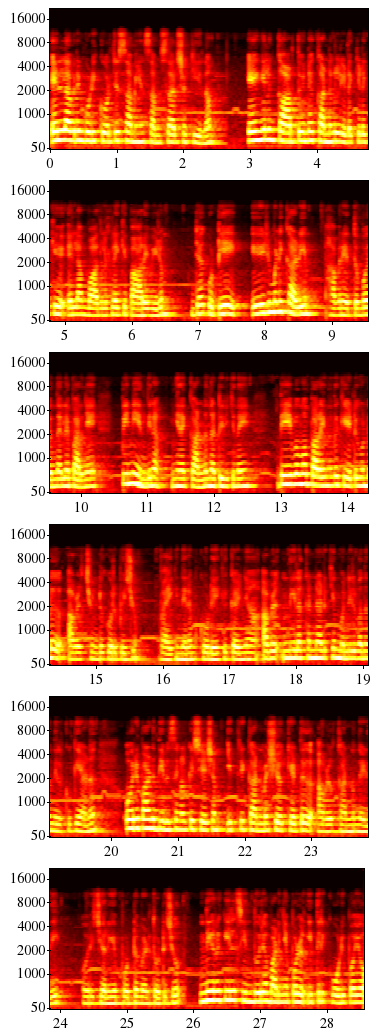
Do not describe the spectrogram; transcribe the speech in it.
എല്ലാവരും കൂടി കുറച്ച് സമയം സംസാരിച്ചൊക്കെ ഇരുന്നു എങ്കിലും കാർത്തുവിന്റെ കണ്ണുകൾ ഇടയ്ക്കിടയ്ക്ക് എല്ലാം വാതിൽക്കിലേക്ക് പാറി വീഴും. എന്റെ കുട്ടിയെ ഏഴുമണി കഴിയും. അവൻ എത്തുമ്പോൾ എന്നല്ലേ പറഞ്ഞേ? പിന്നെ എന്തിനാ ഇങ്ങനെ കണ്ണ് നട്ടിരിക്കുന്നേ? ദൈവമ്മ പറയുന്നത് കേട്ടുകൊണ്ട് അവൾ ചുണ്ട് കുറിപ്പിച്ചു. വൈകുന്നേരം കുളിയൊക്കെ കഴിഞ്ഞ് അവൾ നീലക്കണ്ണാടിക്ക് മുന്നിൽ വന്ന് നിൽക്കുകയാണ്. ഒരുപാട് ദിവസങ്ങൾക്ക് ശേഷം ഇത്തിരി കൺമഷിയൊക്കെ എടുത്ത് അവൾ കണ്ണെന്നെഴുതി ഒരു ചെറിയ പൊട്ടും എടുത്തൊട്ടിച്ചു നിറകിൽ സിന്ദൂരം അണിഞ്ഞപ്പോൾ ഇത്തിരി കൂടിപ്പോയോ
